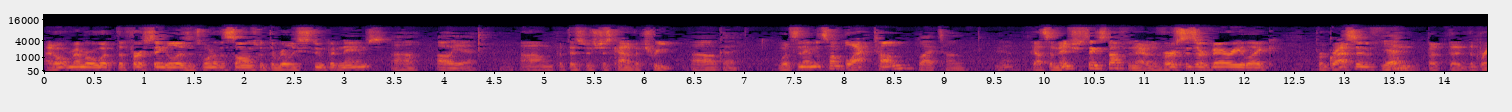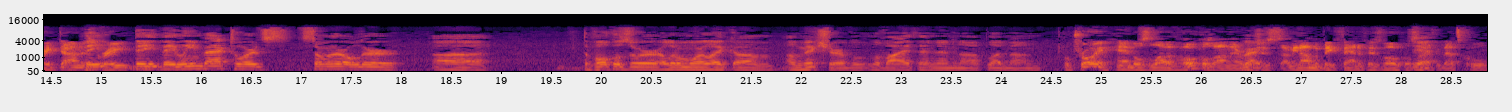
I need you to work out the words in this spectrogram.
I don't remember what the first single is. It's one of the songs with the really stupid names. Uh huh. Oh yeah. Um, but this was just kind of a treat. Oh okay. What's the name of the song? Black Tongue. Black Tongue. Yeah, got some interesting stuff in there. The verses are very like progressive. Yeah. And, but the the breakdown is they, great. They they lean back towards some of their older. Uh, the vocals were a little more like um, a mixture of Leviathan and uh, Blood Mountain. well, Troy handles a lot of the vocals on there, which Right. is. I mean, I'm a big fan of his vocals. So I Yeah. think that's cool.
